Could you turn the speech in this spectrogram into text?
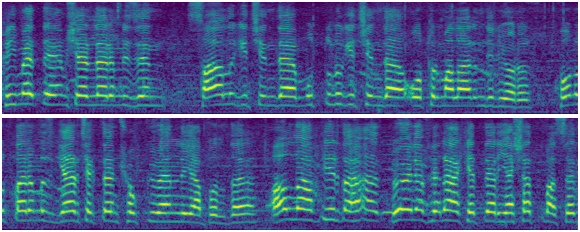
kıymetli hemşerilerimizin sağlık içinde, mutluluk içinde oturmalarını diliyoruz. Konutlarımız gerçekten çok güvenli yapıldı. Allah bir daha böyle felaketler yaşatmasın.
